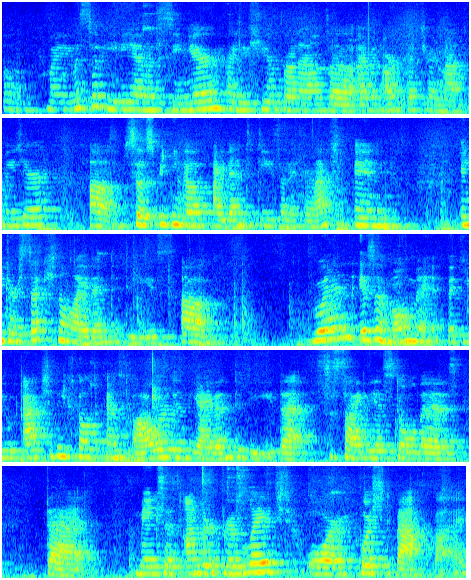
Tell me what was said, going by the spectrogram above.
Um, my name is Sohini. I'm a senior. I use she, her pronouns. Uh, I'm an architecture and math major. Um, so speaking of identities and, and intersectional identities, um, when is a moment that you actually felt empowered in the identity that society has told us that makes us underprivileged or pushed back by.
